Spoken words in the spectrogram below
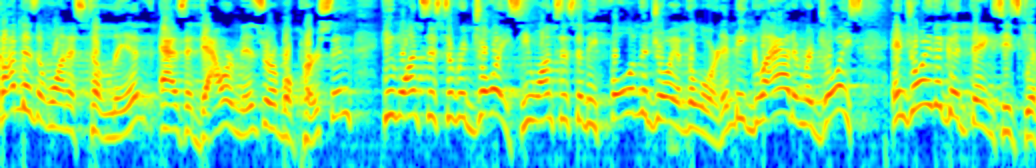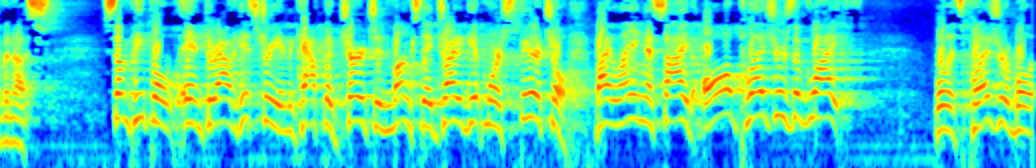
God doesn't want us to live as a dour, miserable person. He wants us to rejoice. He wants us to be full of the joy of the Lord and be glad and rejoice. Enjoy the good things He's given us. Some people, and throughout history in the Catholic Church and monks, they try to get more spiritual by laying aside all pleasures of life. Well, it's pleasurable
